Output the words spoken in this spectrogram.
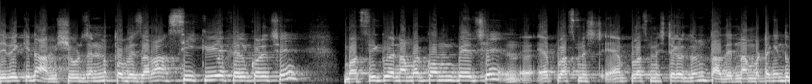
দিবে কিনা আমি শিওর জানি না, তবে যারা সিকিউ এ ফেল করেছে বা সিকিউ এ নাম্বার কম পেয়েছে এ প্লাস এ প্লাস মিস্টেকের জন্য তাদের নাম্বারটা কিন্তু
